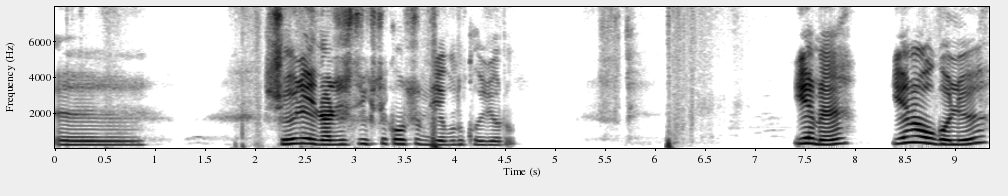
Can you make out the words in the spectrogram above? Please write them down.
ee, şöyle enerjisi yüksek olsun diye bunu koyuyorum. Yeme. Yeme o golü.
